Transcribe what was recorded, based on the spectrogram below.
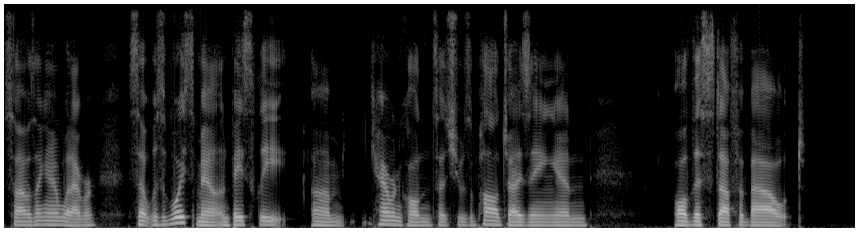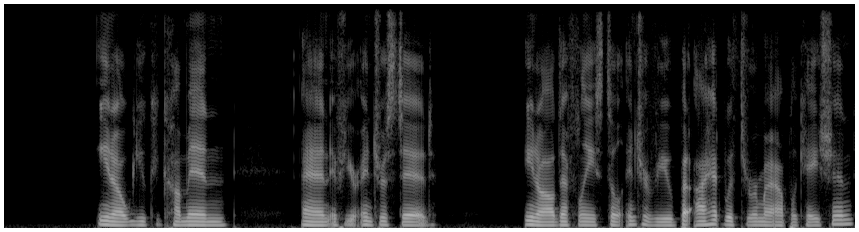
So I was like, eh, whatever. So it was a voicemail and basically um, Karen called and said she was apologizing and all this stuff about, you know, you could come in and if you're interested, you know, I'll definitely still interview. But I had withdrew my application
